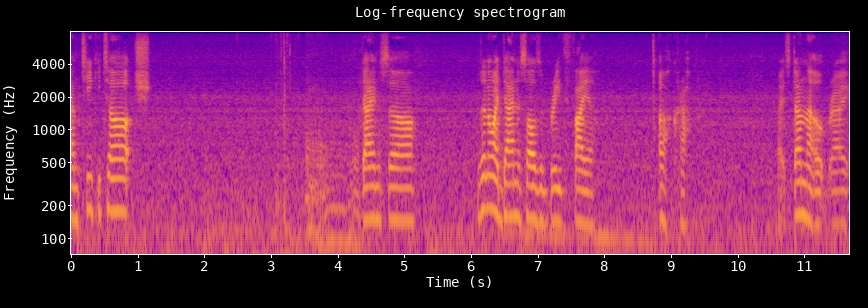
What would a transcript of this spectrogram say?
Antique torch. Dinosaur. I don't know why dinosaurs have breathed fire. Oh crap. Right, stand that up right.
